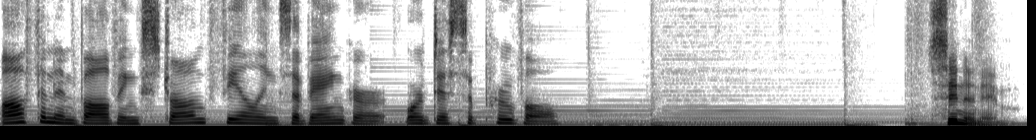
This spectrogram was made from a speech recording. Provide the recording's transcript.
often involving strong feelings of anger or disapproval. Synonym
